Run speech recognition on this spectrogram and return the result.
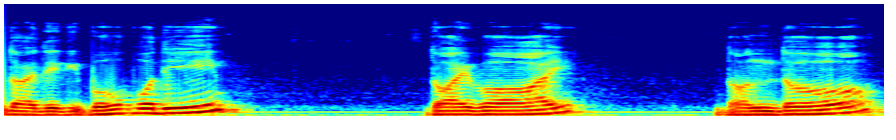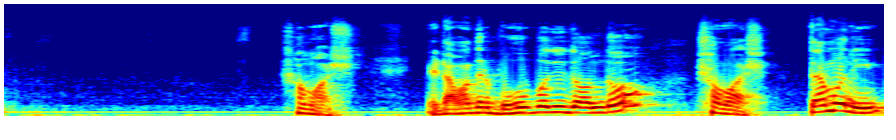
দয় দিঘি বহুপদী, দয়, বয় দ্বন্দ্ব সমাস। এটা আমাদের বহুপদী দ্বন্দ্ব সমাস। তেমনি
